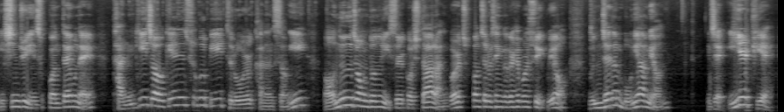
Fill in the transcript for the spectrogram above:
이 신주 인수권 때문에 단기적인 수급이 들어올 가능성이 어느 정도는 있을 것이다 라는 걸 첫 번째로 생각을 해볼 수 있고요. 문제는 뭐냐면 이제 2일 뒤에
